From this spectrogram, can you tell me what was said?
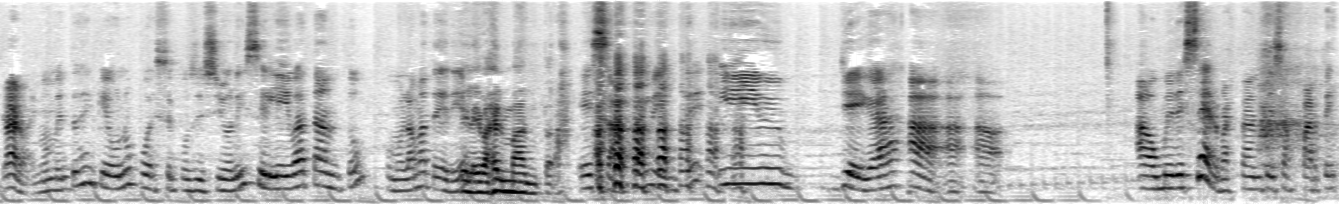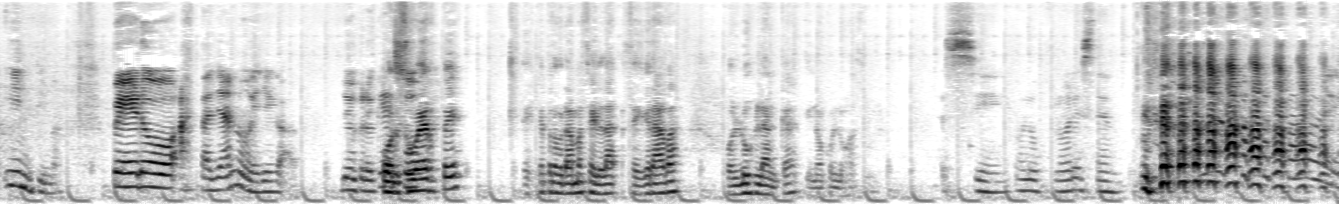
Claro, hay momentos en que uno pues se posiciona y se eleva tanto como la materia. Elevas el mantra. Exactamente. y llegas a, a, a, a humedecer bastante esas partes íntimas. Pero hasta allá no he llegado. Yo creo que Por eso- suerte, este programa se, la- se graba con luz blanca y no con luz azul. Sí, o los fluorescentes. Ay.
